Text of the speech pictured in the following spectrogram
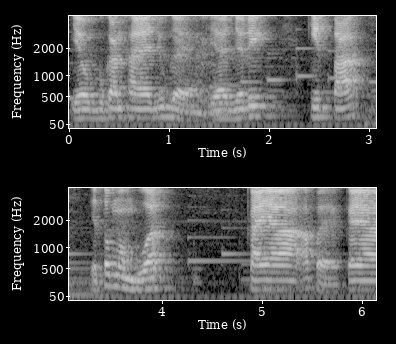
ya bukan saya juga ya. Ya jadi kita itu membuat kayak apa ya kayak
